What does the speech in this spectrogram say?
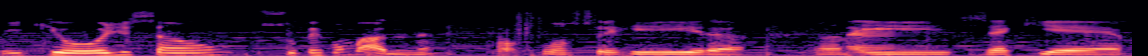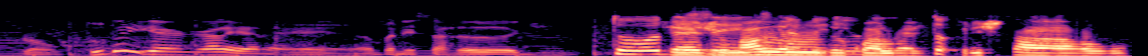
e que hoje são super bombados, né? Afonso Ferreira, Anaí, Zac Efron, tudo aí a galera, é, a Vanessa Hudgens. Todos Sérgio eles Malandro, caberiam- Colégio to- Cristal.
